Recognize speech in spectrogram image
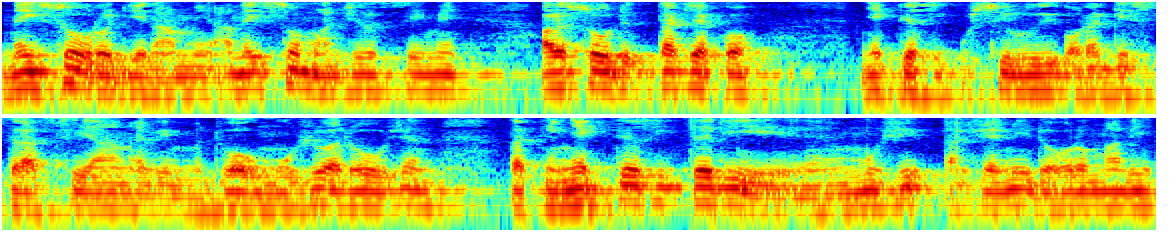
nejsou rodinami a nejsou manželstvími, ale jsou tak jako někteří usilují o registraci, já nevím, dvou mužů a dvou žen, tak někteří tedy muži a ženy dohromady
